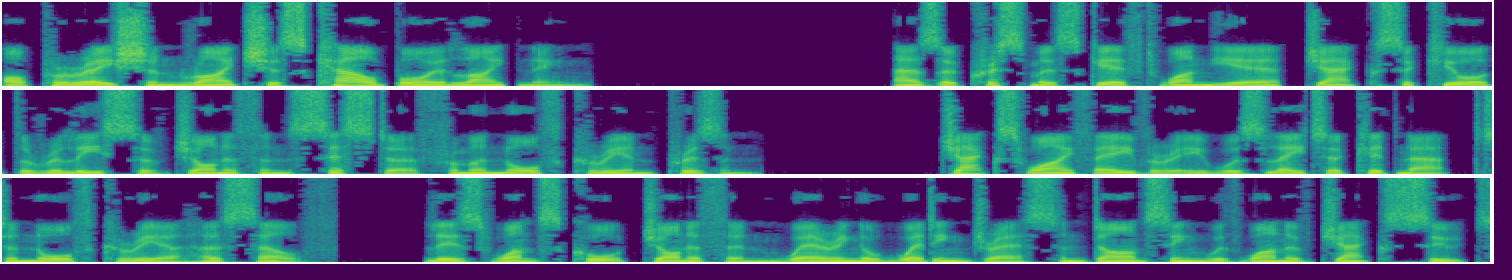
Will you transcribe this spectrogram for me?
Operation Righteous Cowboy Lightning as a Christmas gift one year, Jack secured the release of Jonathan's sister from a North Korean prison. Jack's wife Avery was later kidnapped to North Korea herself. Liz once caught Jonathan wearing a wedding dress and dancing with one of Jack's suits.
